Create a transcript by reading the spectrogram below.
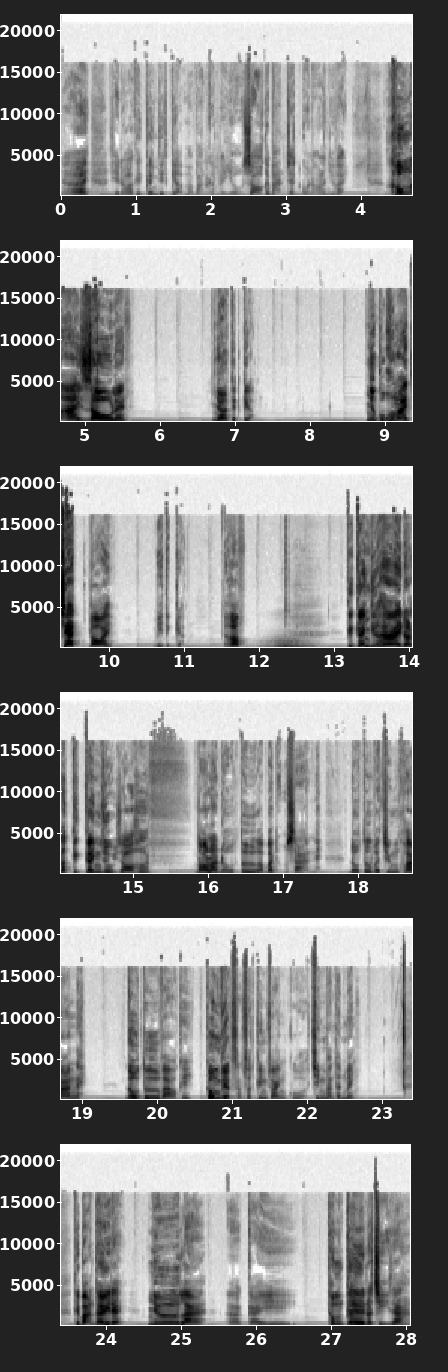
Đấy, thì đó là cái kênh tiết kiệm mà bạn cần phải hiểu rõ cái bản chất của nó là như vậy. Không ai giàu lên nhờ tiết kiệm. Nhưng cũng không ai chết đói vì tiết kiệm. Được không? Cái kênh thứ hai đó là cái kênh rủi ro hơn đó là đầu tư vào bất động sản này đầu tư vào chứng khoán này đầu tư vào cái công việc sản xuất kinh doanh của chính bản thân mình thì bạn thấy đấy như là à, cái thống kê nó chỉ ra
